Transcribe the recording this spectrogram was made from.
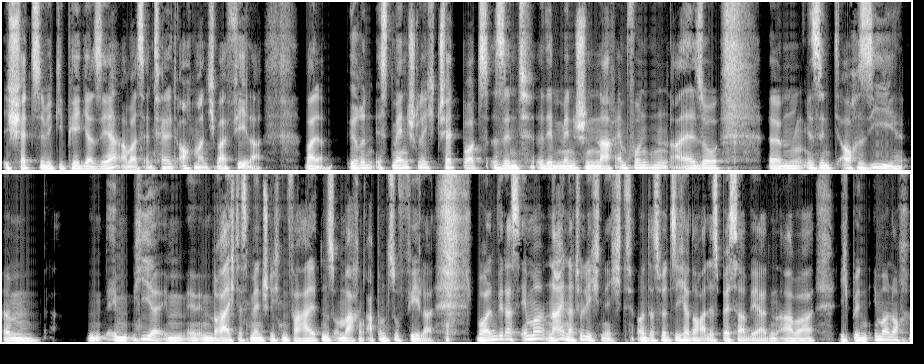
ich schätze Wikipedia sehr, aber es enthält auch manchmal Fehler, weil Irren ist menschlich. Chatbots sind dem Menschen nachempfunden, also ähm, sind auch sie ähm, im, hier im, im Bereich des menschlichen Verhaltens und machen ab und zu Fehler. Wollen wir das immer? Nein, natürlich nicht. Und das wird sicher noch alles besser werden. Aber ich bin immer noch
